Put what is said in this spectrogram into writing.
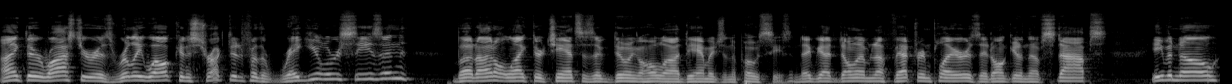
I think their roster is really well constructed for the regular season, but I don't like their chances of doing a whole lot of damage in the postseason. They've got don't have enough veteran players. They don't get enough stops. Even though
